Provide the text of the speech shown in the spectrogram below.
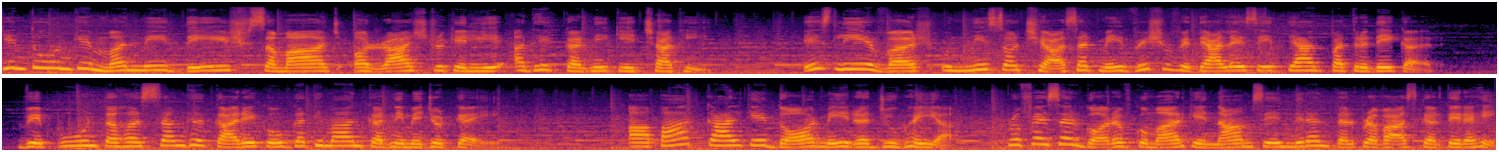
किंतु उनके मन में देश, समाज और राष्ट्र के लिए अधिक करने की इच्छा थी। इसलिए वर्ष 1966 में विश्वविद्यालय से त्याग पत्र देकर, वे पूर्णतः संघ कार्य को गतिमान करने में जुट गए। आपातकाल के दौर में रज्जू भैया, प्रोफेसर गौरव कुमार के नाम से निरंतर प्रवास करते रहे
